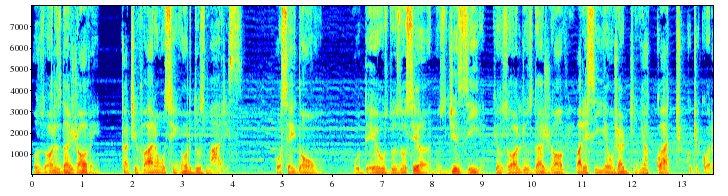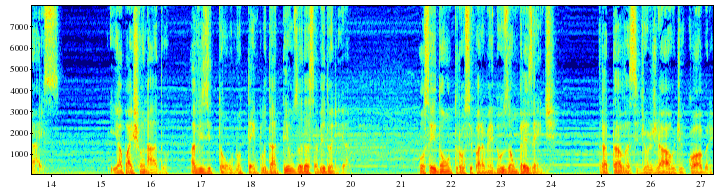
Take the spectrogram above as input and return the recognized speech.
Os olhos da jovem cativaram o Senhor dos Mares. Poseidon, o deus dos oceanos, dizia que os olhos da jovem pareciam um jardim aquático de corais. E apaixonado, a visitou no templo da deusa da sabedoria. Poseidon trouxe para Medusa um presente. Tratava-se de um jarro de cobre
